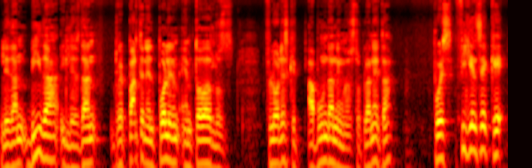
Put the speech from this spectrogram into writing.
le dan vida y les dan, reparten el polen en todas las flores que abundan en nuestro planeta. Pues fíjense que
